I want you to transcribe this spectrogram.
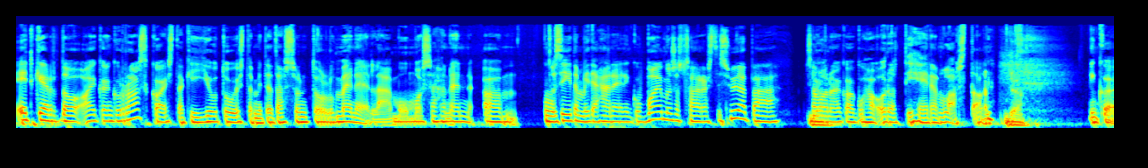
Ed kertoo aika niin raskaistakin jutuista, mitä tässä on nyt ollut meneillään. Muun muassa hänen, ähm, siitä, mitä hänen niin vaimonsa sairasti syöpää samaan Joo. aikaan, kun hän odotti heidän lastaan. Joo. Niin kuin,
